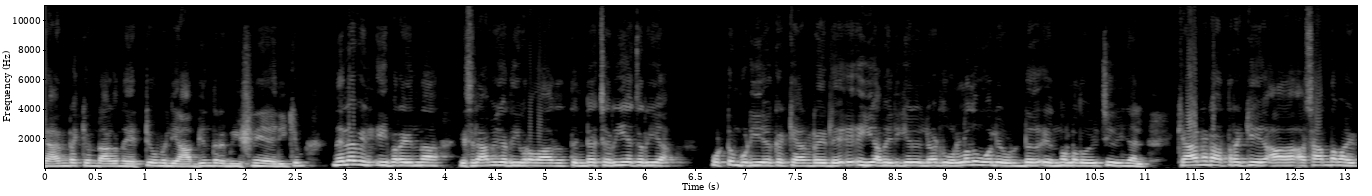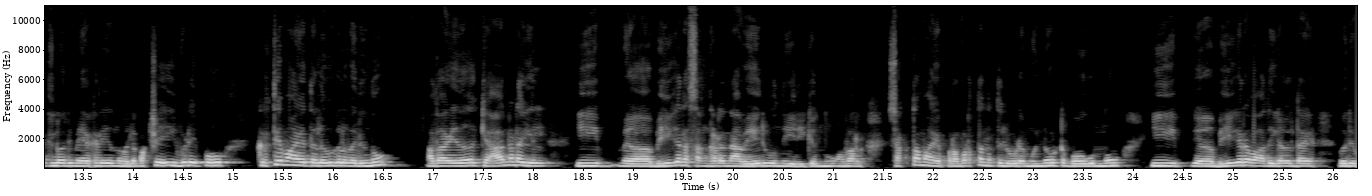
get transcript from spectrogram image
കാനഡയ്ക്കുണ്ടാകുന്ന ഏറ്റവും വലിയ ആഭ്യന്തര ഭീഷണിയായിരിക്കും. നിലവിൽ ഈ പറയുന്ന ഇസ്ലാമിക തീവ്രവാദത്തിന്റെ ചെറിയ ചെറിയ പൊട്ടും പൊടിയൊക്കെ കാനഡയിൽ ഈ അമേരിക്കയിൽ എല്ലായിടത്തും ഉള്ളതുപോലെ ഉണ്ട് എന്നുള്ളത് ഒഴിച്ചു കഴിഞ്ഞാൽ കാനഡ അത്രയ്ക്ക് അശാന്തമായിട്ടുള്ള ഒരു മേഖലയൊന്നുമില്ല. പക്ഷേ ഇവിടെ ഇപ്പോൾ കൃത്യമായ തെളിവുകൾ വരുന്നു. അതായത് കാനഡയിൽ ഈ ഭീകര സംഘടന വേരൂന്നിയിരിക്കുന്നു. അവർ ശക്തമായ പ്രവർത്തനത്തിലൂടെ മുന്നോട്ട് പോകുന്നു. ഈ ഭീകരവാദികളുടെ ഒരു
